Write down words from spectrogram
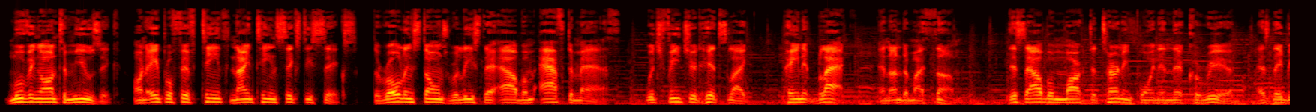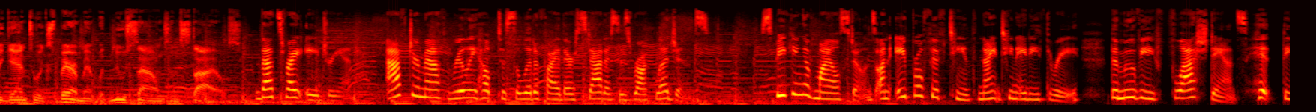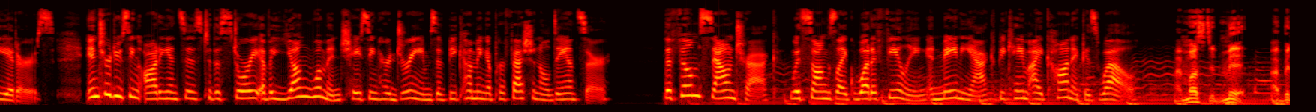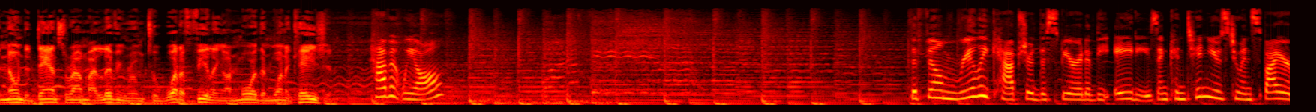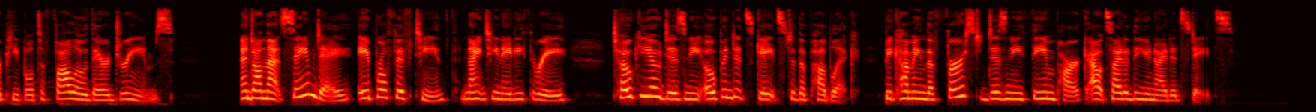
Moving on to music, on April 15, 1966, the Rolling Stones released their album Aftermath, which featured hits like Paint It Black and Under My Thumb. This album marked a turning point in their career as they began to experiment with new sounds and styles. That's right, Adrian. Aftermath really helped to solidify their status as rock legends. Speaking of milestones, on April 15, 1983, the movie Flashdance hit theaters, introducing audiences to the story of a young woman chasing her dreams of becoming a professional dancer. The film's soundtrack, with songs like What a Feeling and Maniac, became iconic as well. I must admit, I've been known to dance around my living room to What a Feeling on more than one occasion. Haven't we all? The film really captured the spirit of the 80s and continues to inspire people to follow their dreams. And on that same day, April 15th, 1983, Tokyo Disney opened its gates to the public, becoming the first Disney theme park outside of the United States.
